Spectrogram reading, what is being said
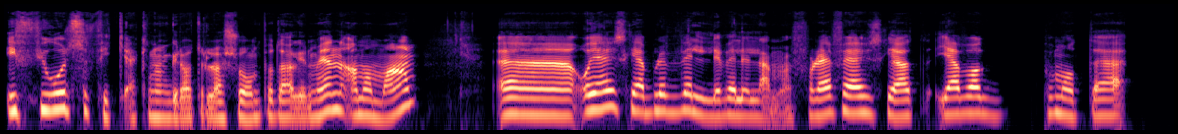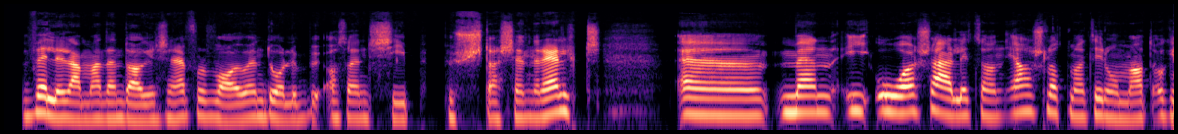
I fjor så fikk jeg ikke noen gratulasjon på dagen min av mamma. Uh, og jeg husker jeg ble veldig veldig lei meg for det, for jeg husker at jeg var på en måte veldig lei meg den dagen generelt, for det var jo en, dårlig, altså en kjip bursdag generelt. Eh, men i år så er det litt sånn Jeg har slått meg til ro med at ok,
